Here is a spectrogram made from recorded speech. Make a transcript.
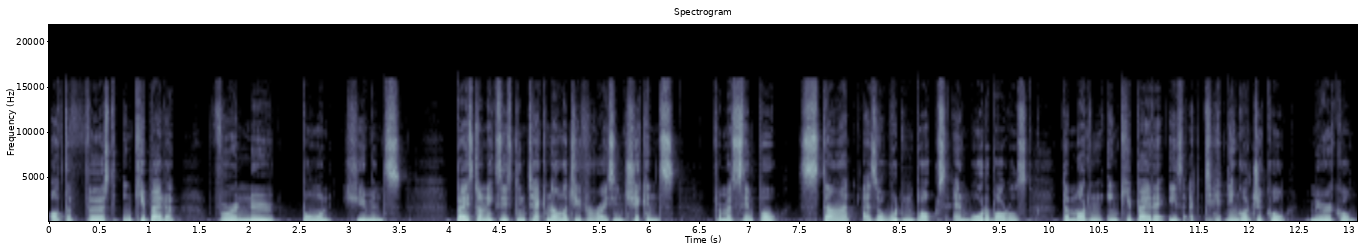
of the first incubator for new born humans. Based on existing technology for raising chickens, from a simple start as a wooden box and water bottles, the modern incubator is a technological miracle.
